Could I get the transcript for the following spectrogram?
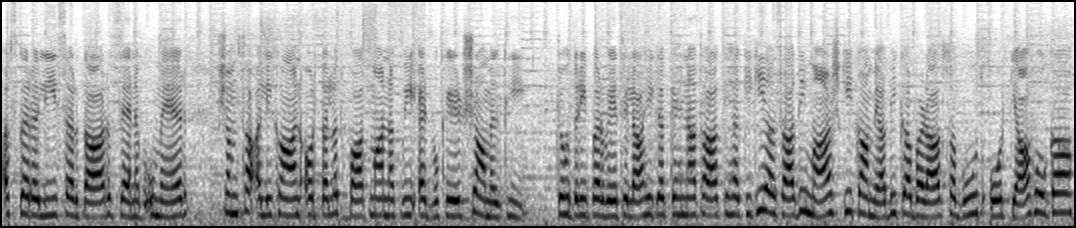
असकर अली सरदार जैनब उमेर, शमसा अली खान और तलत फातमा नकवी एडवोकेट शामिल थी। चौधरी परवेज इलाही का कहना था कि हकीकी आज़ादी मार्च की कामयाबी का बड़ा सबूत और क्या होगा।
